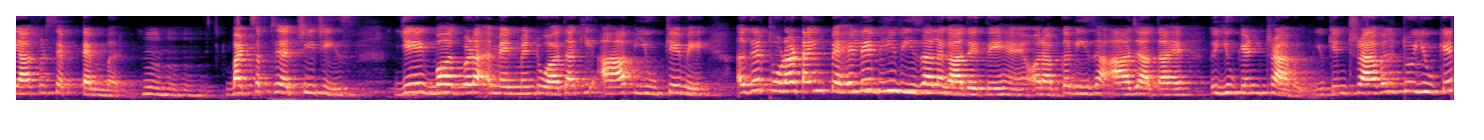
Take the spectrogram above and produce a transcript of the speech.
या फिर सितंबर बट हम्म, हम्म, सबसे अच्छी चीज़ ये एक बहुत बड़ा अमेंडमेंट हुआ था कि आप यूके में अगर थोड़ा टाइम पहले भी वीज़ा लगा देते हैं और आपका वीज़ा आ जाता है तो you can travel you can travel to UK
